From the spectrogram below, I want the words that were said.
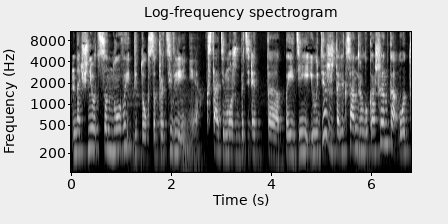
начнется новый виток сопротивления. Кстати, может быть, это, по идее, и удержит Александра Лукашенко от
